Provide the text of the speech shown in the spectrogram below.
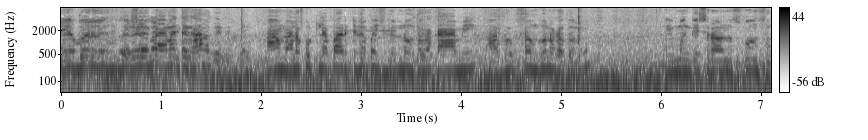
हे बरं विषय काय माहिती का? आम्हाला कुठल्या पार्टीनं पैसे दिले नव्हतं का काय आम्ही? असं समजू नका तुम्ही. हे मंगेश रावनं स्पॉन्सर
